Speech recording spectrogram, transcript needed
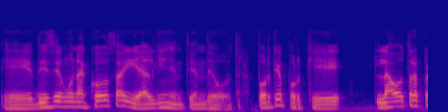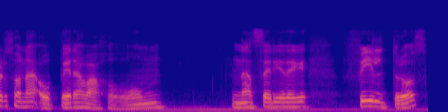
Eh, dicen una cosa y alguien entiende otra. ¿Por qué? Porque la otra persona opera bajo una serie de filtros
